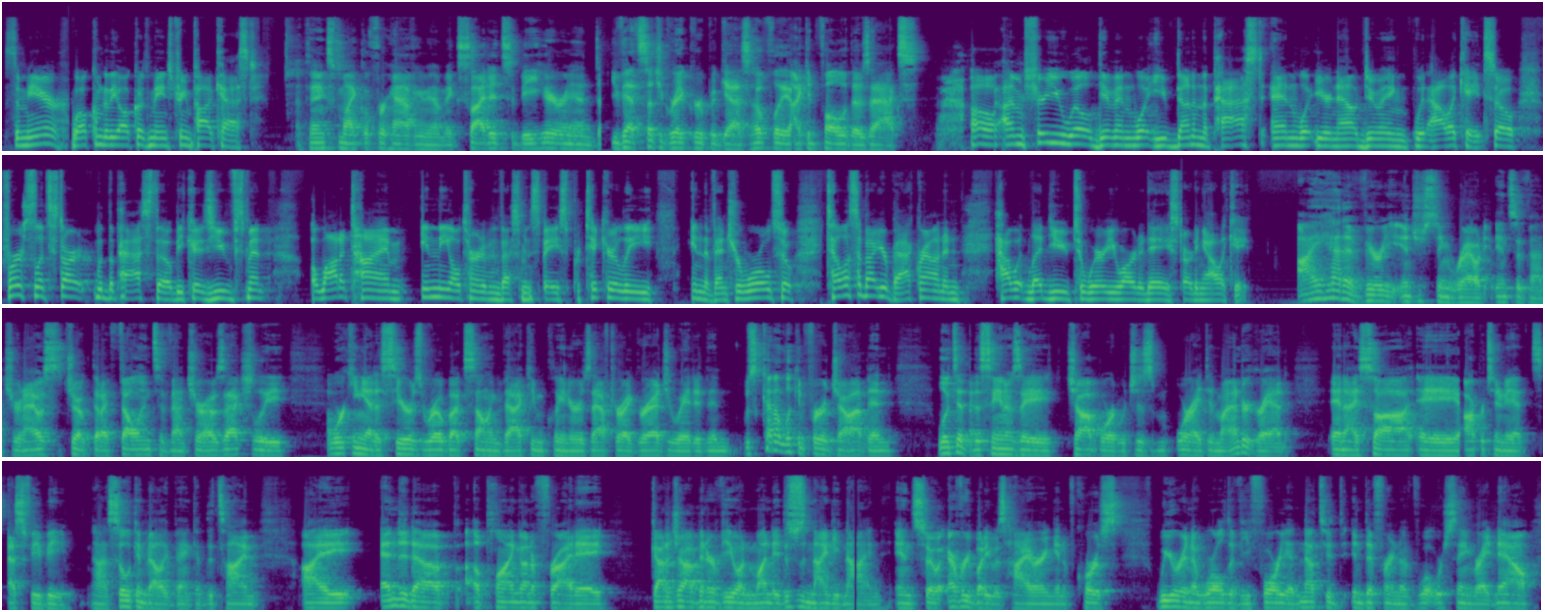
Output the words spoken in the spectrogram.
Samir, welcome to the Alt Goes Mainstream podcast. Thanks, Michael, for having me. I'm excited to be here, and you've had such a great group of guests. Hopefully, I can follow those acts. Oh, I'm sure you will, given what you've done in the past and what you're now doing with Allocate. So, first, let's start with the past, though, because you've spent a lot of time in the alternative investment space, particularly in the venture world. So, tell us about your background and how it led you to where you are today, starting Allocate. I had a very interesting route into venture, and I always joke that I fell into venture. I was actually working at a Sears Roebuck selling vacuum cleaners after I graduated and was kind of looking for a job and looked at the San Jose job board, which is where I did my undergrad. And I saw a opportunity at SVB, uh, Silicon Valley Bank at the time. I ended up applying on a Friday, got a job interview on Monday. This was 99. And so everybody was hiring. And of course, we were in a world of euphoria, not too indifferent of what we're seeing right now.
